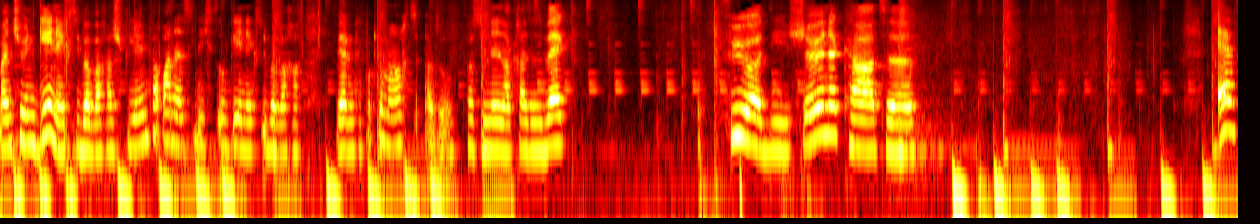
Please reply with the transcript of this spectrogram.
meinen schönen Genex-Überwacher spielen. Verbanner des Lichts und Genex-Überwacher werden kaputt gemacht. Also faszinierender Kreis ist weg. Für die schöne Karte F.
